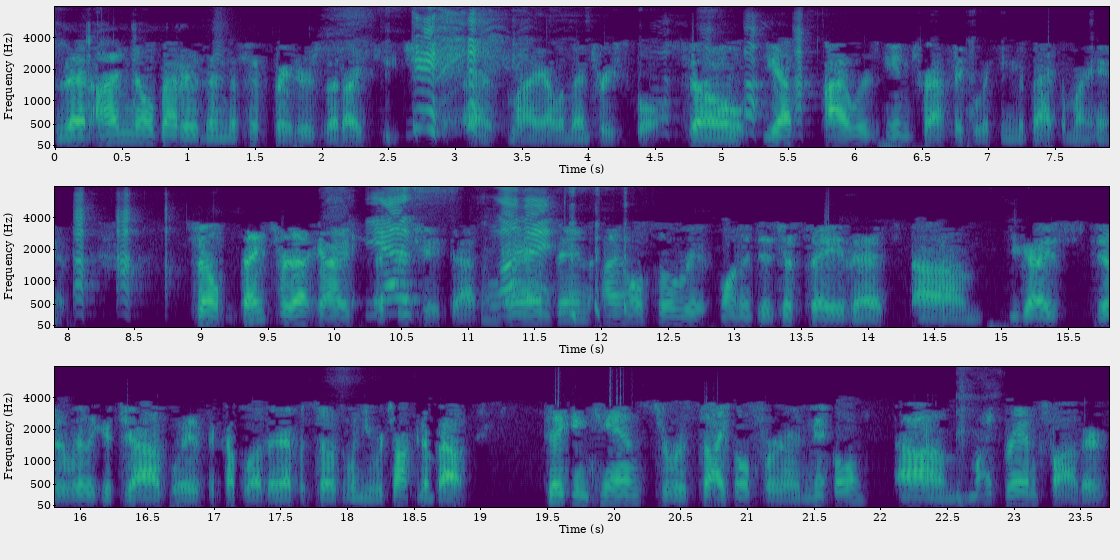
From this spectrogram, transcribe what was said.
that I'm no better than the fifth graders that I teach at my elementary school. So, yep, I was in traffic licking the back of my hand. So, thanks for that, guys. Yes, I appreciate that. love and it. then I also re- wanted to just say that um, you guys did a really good job with a couple other episodes when you were talking about taking cans to recycle for a nickel. Um, my grandfather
